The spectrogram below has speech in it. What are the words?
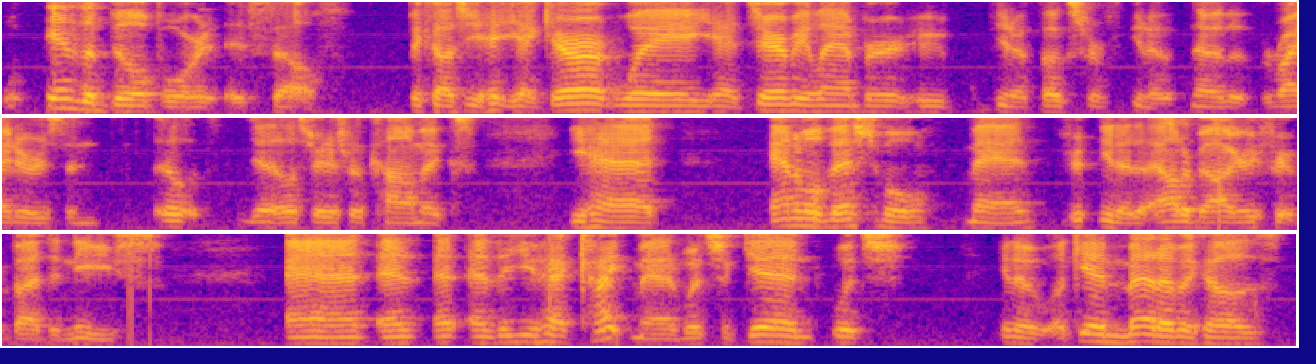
in the billboard itself because you had, you had Gerard Way, you had Jeremy Lambert, who you know folks are you know know the writers and illustrators for the comics. You had Animal Vegetable Man, you know the autobiography written by Denise, and and and, and then you had Kite Man, which again, which you know again meta because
